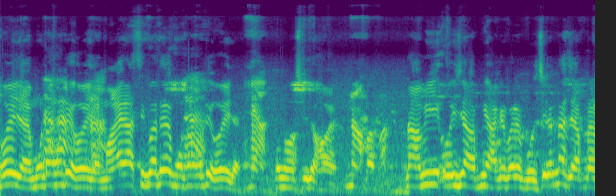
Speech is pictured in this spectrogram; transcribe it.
হয়ে যায়। মোটামুটি হ্যাঁ, হয়ে যায়। হ্যাঁ। মায়ের আশীর্বাদে মোটামুটি হয়ে যায় হ্যাঁ। কোনো অসুবিধা হয় না। বাবা। না আমি ওই যে আপনি আগের বারে বলছিলেন না যে আপনার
